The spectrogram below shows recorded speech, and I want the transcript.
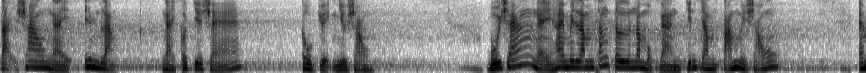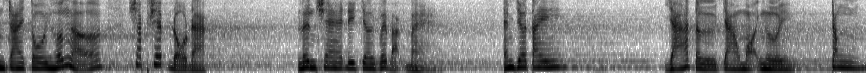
tại sao Ngài im lặng? Ngài có chia sẻ câu chuyện như sau. Buổi sáng ngày 25 tháng 4 năm 1986 Em trai tôi hớn hở Sắp xếp đồ đạc, Lên xe đi chơi với bạn bè. Em giơ tay, Giả từ chào mọi người Trong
